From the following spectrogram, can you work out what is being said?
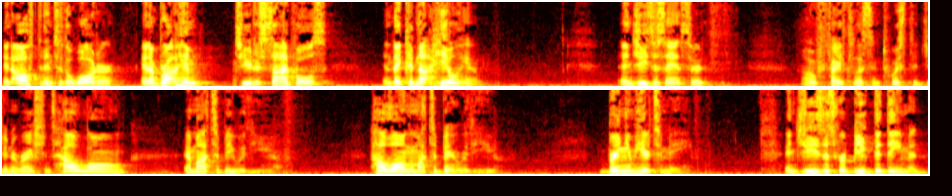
and often into the water. And I brought him to your disciples, and they could not heal him. And Jesus answered, Oh, faithless and twisted generations, how long am I to be with you? How long am I to bear with you? Bring him here to me. And Jesus rebuked the demon,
